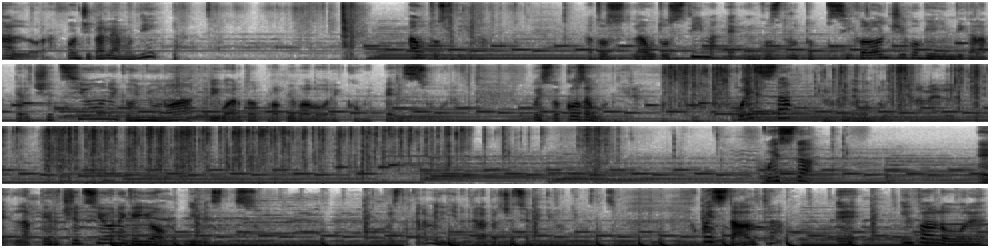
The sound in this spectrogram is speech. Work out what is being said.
Allora, oggi parliamo di autostima. L'autostima è un costrutto psicologico che indica la percezione che ognuno ha riguardo al proprio valore come persona. Questo cosa vuol dire? Questa, ne prendiamo due caramelle. Questa è la percezione che io ho di me stesso. Questa caramellina è la percezione che io ho di me stesso. Quest'altra è il valore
